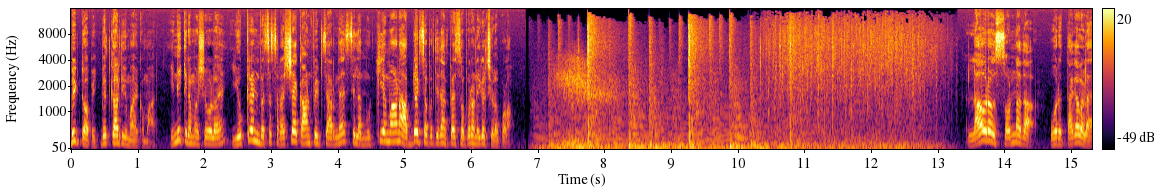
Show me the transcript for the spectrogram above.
Big topic with Karthik Mayakumar. இன்னைக்கு நம்ம ஷோவில் யுக்ரைன் வர்சஸ் ரஷ்யா கான்ஃப்ளிக்ட் சார்ந்த சில முக்கியமான அப்டேட்ஸை பற்றி தான் பேச போகிறோம் நிகழ்ச்சியில் போகலாம் லாவ்ரவ் சொன்னதா? ஒரு தகவலை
